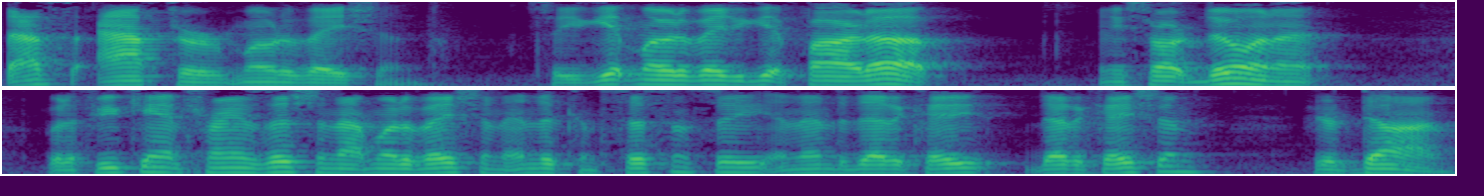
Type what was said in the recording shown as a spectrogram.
that's after motivation. So you get motivated, you get fired up, and you start doing it. But if you can't transition that motivation into consistency and into dedica- dedication, you're done.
